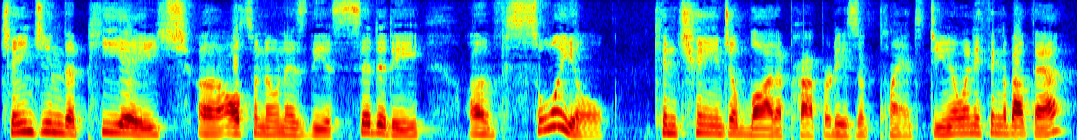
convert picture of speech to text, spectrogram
changing the pH, uh, also known as the acidity of soil, can change a lot of properties of plants. Do you know anything about that?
